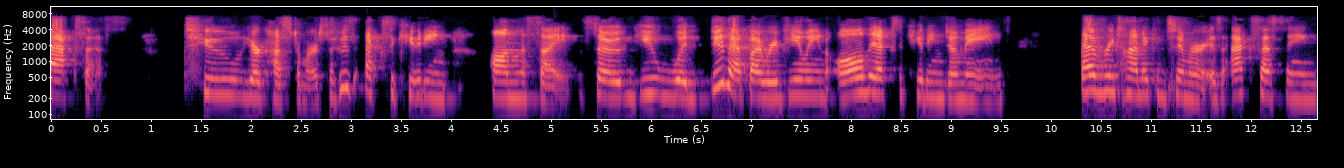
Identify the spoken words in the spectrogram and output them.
access to your customers. So, who's executing on the site? So, you would do that by reviewing all the executing domains every time a consumer is accessing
